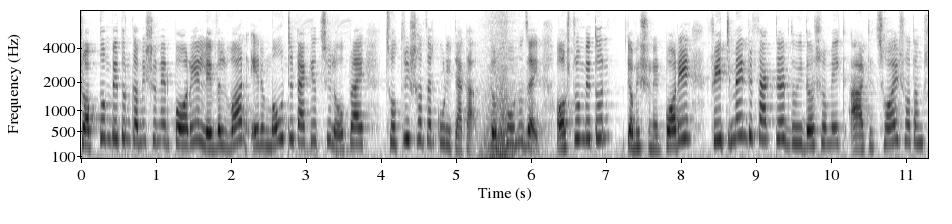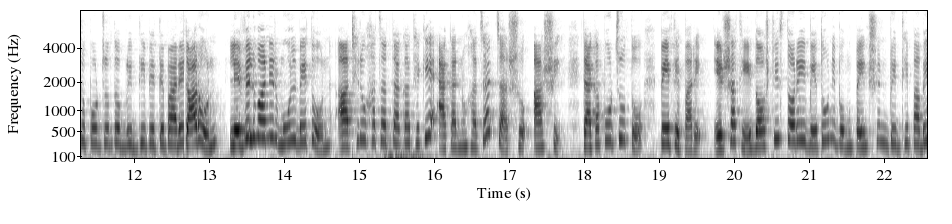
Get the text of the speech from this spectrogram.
সপ্তম বেতন কমিশনের পরে লেভেল ওয়ানের মোট প্যাকেজ ছিল প্রায় ছত্রিশ হাজার কোটি টাকা। তথ্য অনুযায়ী অষ্টম বেতন কমিশনের পরে ফিটমেন্ট ফ্যাক্টর দুই দশমিক আট ছয় শতাংশ পর্যন্ত বৃদ্ধি পেতে পারে। কারণ লেভেল ওয়ানের মূল বেতন আঠেরো হাজার টাকা থেকে একান্ন হাজার চারশো আশি টাকা পর্যন্ত পেতে পারে। এর সাথে দশটি স্তরেই বেতন এবং পেনশন বৃদ্ধি পাবে।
